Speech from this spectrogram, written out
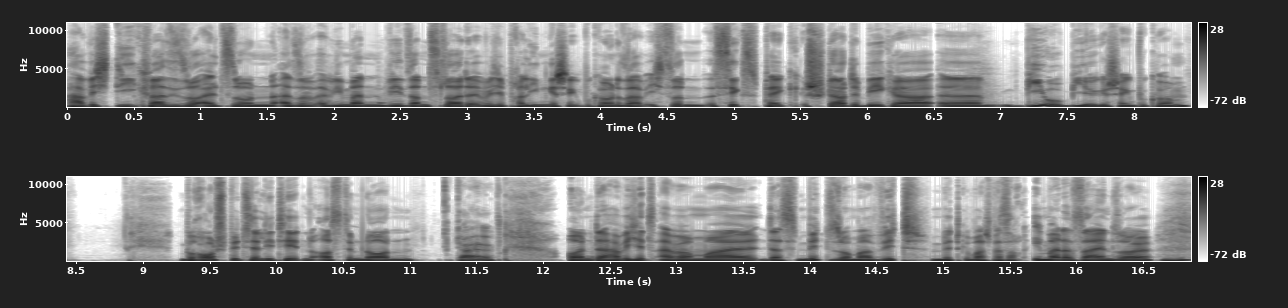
habe ich die quasi so als so ein, also wie man, wie sonst Leute irgendwelche Pralinen geschenkt bekommen, so habe ich so ein Sixpack Störtebeker äh, Bio-Bier geschenkt bekommen. Brauspezialitäten aus dem Norden. Geil. Und da habe ich jetzt einfach mal das Mitsommerwitt mitgebracht, was auch immer das sein soll, Mhm.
